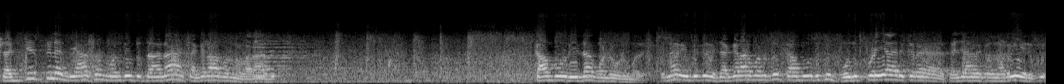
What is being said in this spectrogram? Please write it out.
ஷட்ஜத்துல வியாசம் வந்துட்டு தானா சங்கராபரணம் வராது. காம்பூரி தான் கொண்டு விடும் அது ஏன்னா இதுக்கு சங்கராபரணத்துக்கும் காம்பூரிக்கும் பொதுப்படையா இருக்கிற சஞ்சாரங்கள் நிறைய இருக்கு.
